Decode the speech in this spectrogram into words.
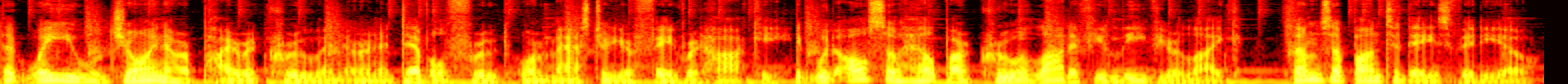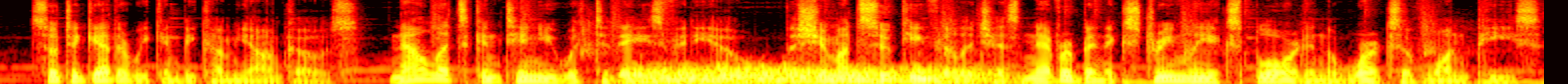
that way you will join our pirate crew and earn a devil fruit or master your favorite haki. It would also help our crew a lot if you leave your like, thumbs up on today's video, so together we can become Yonkos. Now let's continue with today's video. The Shimotsuki village has never been extremely explored in the works of One Piece,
